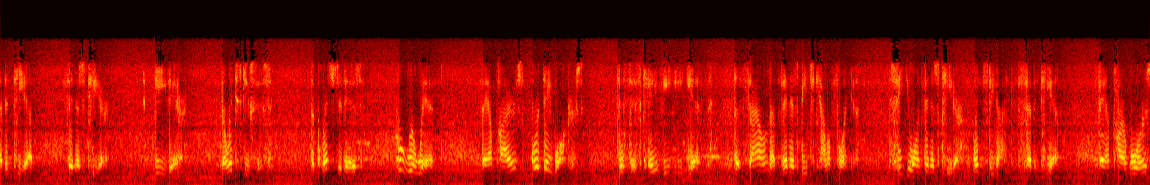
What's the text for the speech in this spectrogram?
7 p.m., Venice Pier. Be there. No excuses. The question is, who will win? Vampires or daywalkers? This is KVEN, the sound of Venice Beach, California. See you on Venice Pier, Wednesday night, 7 p.m. Vampire Wars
